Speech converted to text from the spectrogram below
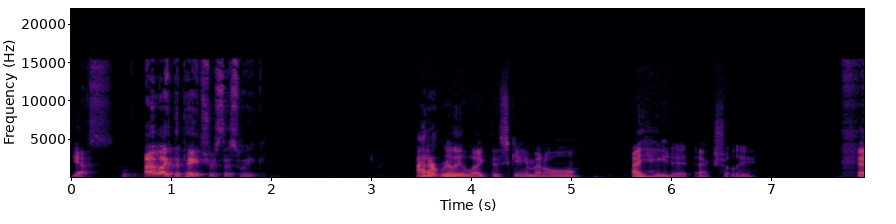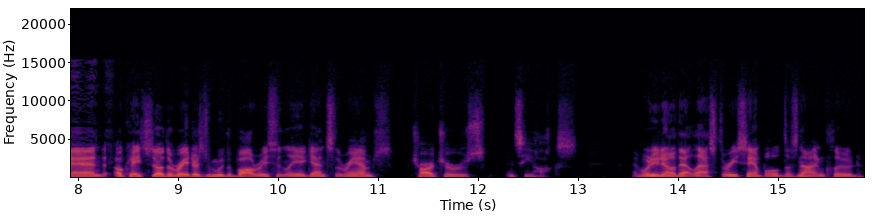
Yes, I like the Patriots this week. I don't really like this game at all. I hate it actually. And okay, so the Raiders have moved the ball recently against the Rams, Chargers, and Seahawks. And what do you know? That last three sample does not include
